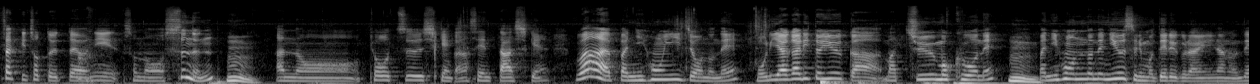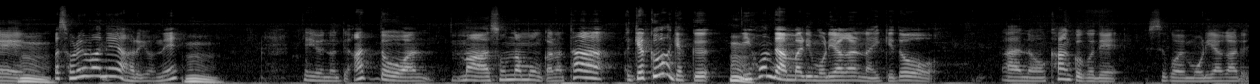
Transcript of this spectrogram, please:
さっきちょっと言ったようにそのスヌン、ん、あの共通試験かなセンター試験はやっぱ日本以上のね盛り上がりというか、まあ、注目をね、まあ、日本の、ね、ニュースにも出るぐらいなので、まあ、それはねあるよね。っていうのであとはまあそんなもんかな。た逆は逆、日本であんまり盛り上がらないけどあの韓国ですごい盛り上がるっ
